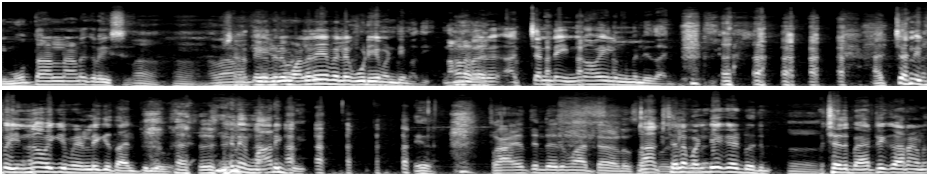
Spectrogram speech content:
ഈ മൂത്ത ആളിനാണ് ക്രൈസ് പക്ഷേ അദ്ദേഹത്തിന് വളരെ വില കൂടിയ വണ്ടി മതി. നമ്മുടെ അച്ഛന്റെ ഇന്നോവയിലൊന്നും വലിയ താല്പര്യം അച്ഛൻ ഇപ്പൊ ഇന്നോവയ്ക്ക് മേളിലേക്ക് താല്പര്യം അങ്ങനെ മാറിപ്പോയി? പ്രായത്തിന്റെ ഒരു മാറ്റമാണ് ആ ചില വണ്ടിയൊക്കെ ആയിട്ട് വരും. പക്ഷെ അത് ബാറ്ററി കാറാണ്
